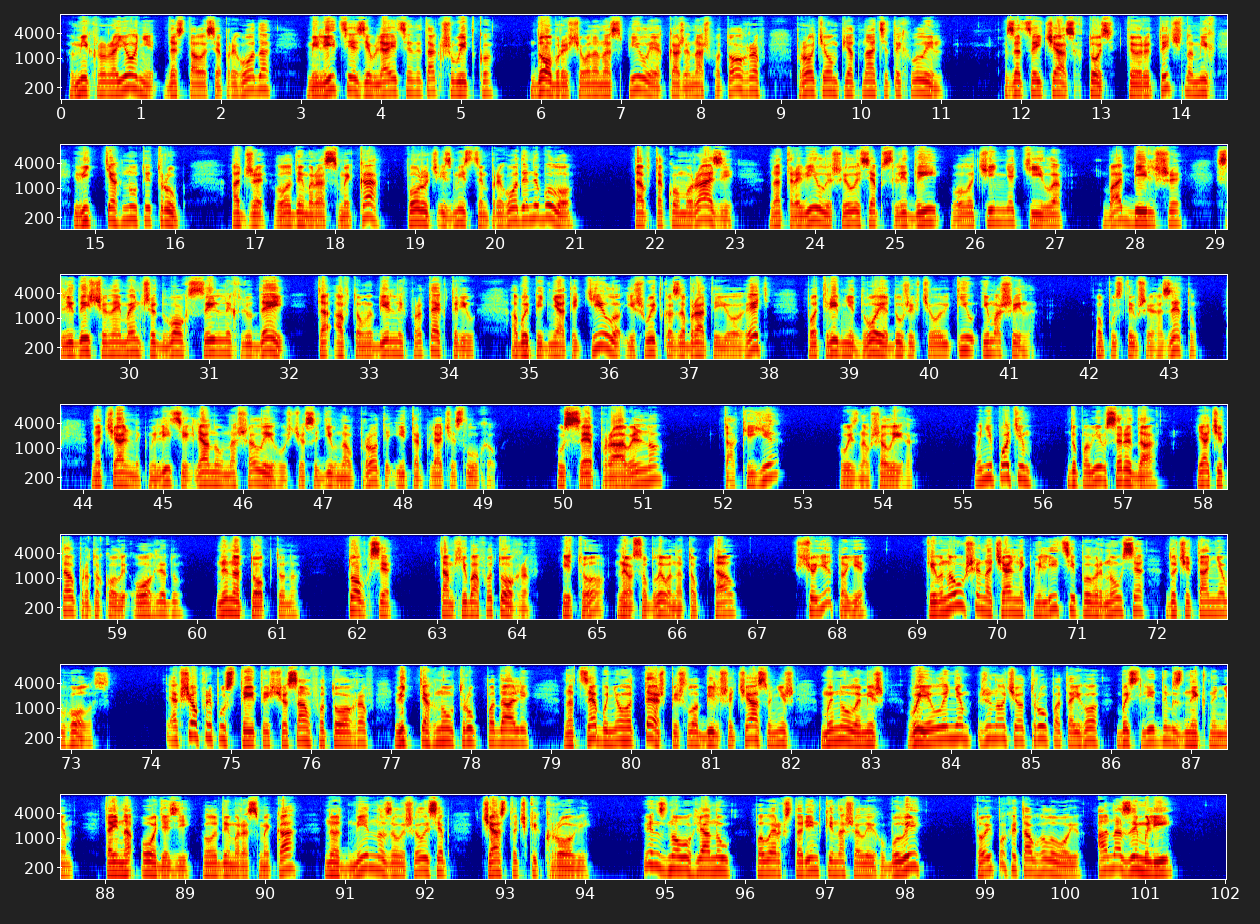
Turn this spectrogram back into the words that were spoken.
В мікрорайоні, де сталася пригода, міліція з'являється не так швидко. Добре, що вона наспіла, як каже наш фотограф, протягом 15 хвилин. За цей час хтось теоретично міг відтягнути труп, адже Володимира Смика поруч із місцем пригоди не було. Та в такому разі на траві лишилися б сліди волочіння тіла, ба більше сліди щонайменше двох сильних людей та автомобільних протекторів. Аби підняти тіло і швидко забрати його геть, потрібні двоє дужих чоловіків і машина. Опустивши газету, начальник міліції глянув на шалигу, що сидів навпроти і терпляче слухав. Усе правильно? Так і є, визнав шалига. Мені потім доповів середа. Я читав протоколи огляду, не натоптано, товкся там хіба фотограф, і то не особливо натоптав. Що є, то є. Кивнувши, начальник міліції повернувся до читання вголос. Якщо припустити, що сам фотограф відтягнув труп подалі, на це б у нього теж пішло більше часу, ніж минуло між виявленням жіночого трупа та його безслідним зникненням, та й на одязі Володимира Смика неодмінно залишилися б часточки крові. Він знову глянув поверх сторінки на шалигу. Були? Той похитав головою. А на землі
